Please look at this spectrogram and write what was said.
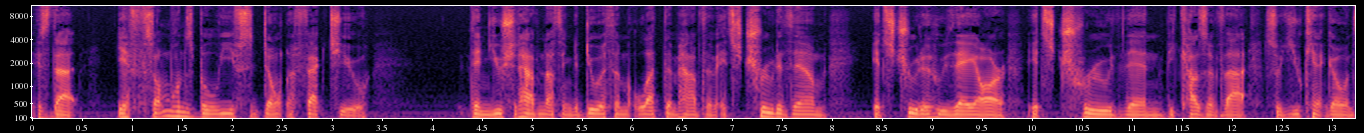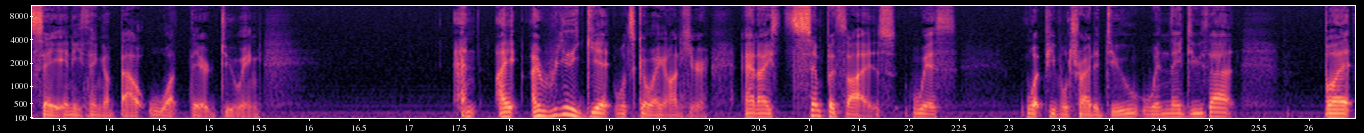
is that if someone's beliefs don't affect you, then you should have nothing to do with them. Let them have them. It's true to them. It's true to who they are. It's true then because of that. So you can't go and say anything about what they're doing. And I, I really get what's going on here. And I sympathize with what people try to do when they do that. But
